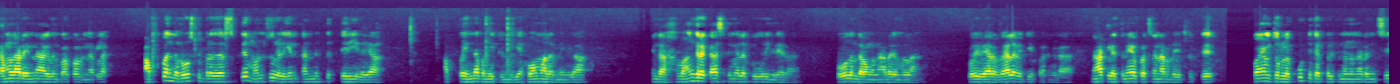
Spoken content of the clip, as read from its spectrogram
தமிழ்நாடு என்ன ஆகுதுன்னு பார்ப்போம் அப்படின்னார்ல அப்போ இந்த ரோஸ்ட் பிரதர்ஸ்க்கு மன்சூர் அலியன் கண்ணுக்கு தெரியலையா? அப்போ என்ன பண்ணிட்டு இருந்தீங்க? ஹோமால இருந்தீங்களா? ஏண்டா வாங்குற காசுக்கு மேலே கூறீங்களேடா போதுண்டா உங்க நாடகமெல்லாம். போய் வேற வேலை வெட்டியை பாருங்கடா. நாட்டில் எத்தனையோ பிரச்சனை நடந்துகிட்டு இருக்கு. கோயம்புத்தூர்ல கூட்டு கற்பழிப்பு ஒன்று நடந்துச்சு.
